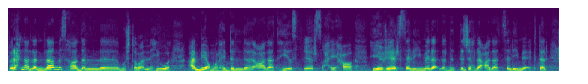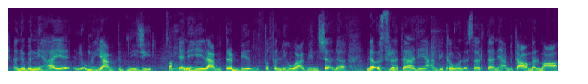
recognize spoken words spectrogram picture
فنحن لنلامس هذا المجتمع اللي هو عم بيعمل هيدي العادات. هي غير صحيحة هي غير سليمة. لا لنتجه لعادات سليمة أكثر لأنه بالنهاية الأم هي عم تبني جيل. صحيح. يعني هي عم تربي الطفل اللي هو عم ينشأ لأسرة ثانية عم بيكون أسر ثانية عم بيتعامل مع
